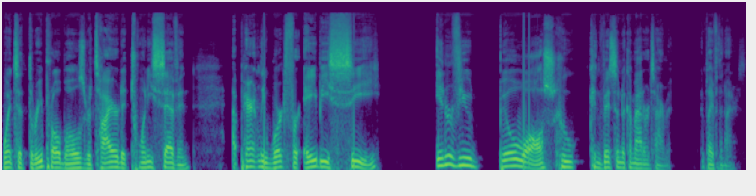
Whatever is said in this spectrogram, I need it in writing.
went to three Pro Bowls, retired at 27. Apparently, worked for ABC, interviewed Bill Walsh, who convinced him to come out of retirement and play for the Niners.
